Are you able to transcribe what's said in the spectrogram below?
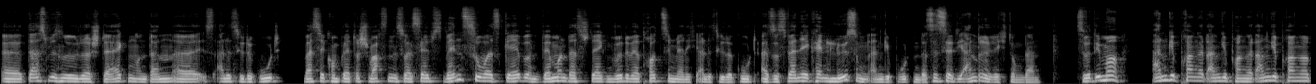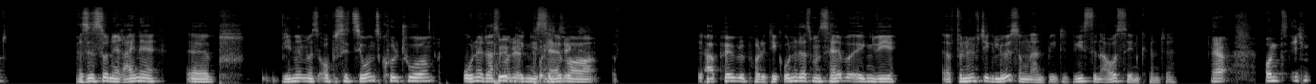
Äh, das müssen wir wieder stärken und dann äh, ist alles wieder gut, was ja kompletter Schwachsinn ist, weil selbst wenn es sowas gäbe und wenn man das stärken würde, wäre trotzdem ja nicht alles wieder gut. Also es werden ja keine Lösungen angeboten, das ist ja die andere Richtung dann. Es wird immer angeprangert, angeprangert, angeprangert. Es ist so eine reine, äh, wie nennt man es, Oppositionskultur, ohne dass man irgendwie selber, ja, Pöbelpolitik, ohne dass man selber irgendwie äh, vernünftige Lösungen anbietet, wie es denn aussehen könnte. Ja, und ich.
